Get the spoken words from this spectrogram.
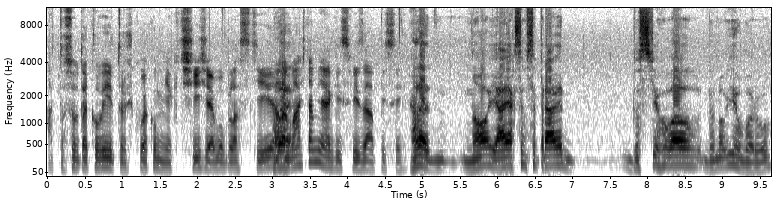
A to jsou takový trošku jako měkčí, že, v oblasti, Hele. ale máš tam nějaký svý zápisy. Hele, no já jak jsem se právě dostěhoval do Nového Boru,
